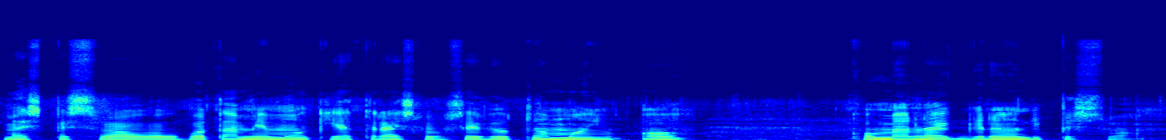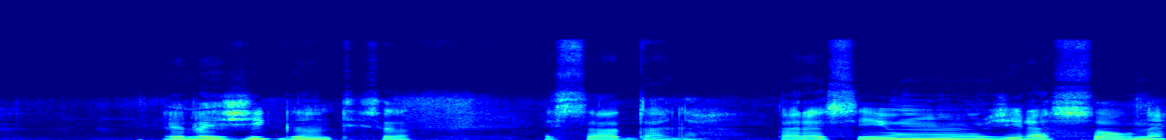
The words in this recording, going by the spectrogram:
Mas, pessoal, ó, vou botar minha mão aqui atrás para você ver o tamanho. Ó, como ela é grande, pessoal. Ela é gigante, essa, essa dália. Parece um girassol, né?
